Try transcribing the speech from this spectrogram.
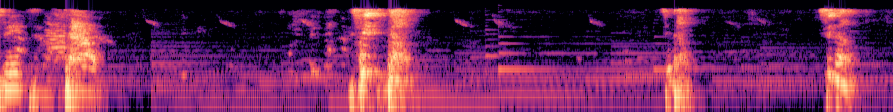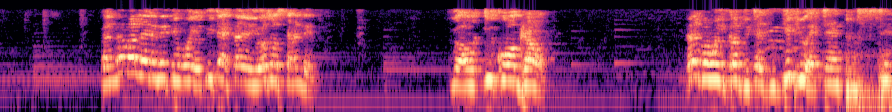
Sit down. Sit down. Sit down. Sit down. You never learn anything when your teacher is standing, you're also standing. You are on equal ground. That's why when you come to church, we give you a chair to sit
